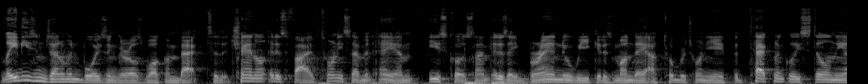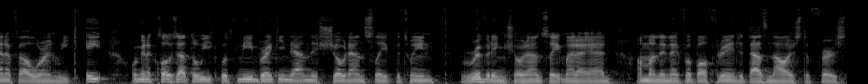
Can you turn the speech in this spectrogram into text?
Ladies and gentlemen, boys and girls, welcome back to the channel. It is 5:27 a.m. East Coast time. It is a brand new week. It is Monday, October 28th, but technically still in the NFL. We're in week 8. We're going to close out the week with me breaking down this showdown slate between riveting showdown slate, might I add, on Monday Night Football, $300,000 to first.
